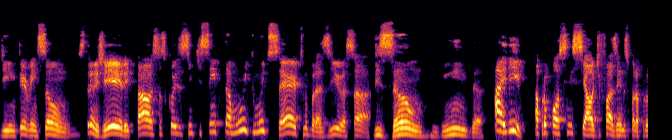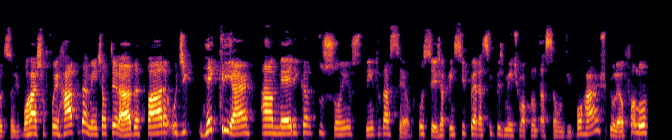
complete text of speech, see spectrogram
de intervenção estrangeira e tal, essas coisas assim que sempre dá muito, muito certo no Brasil, essa visão linda. Aí, a proposta inicial de fazendas para a produção de borracha foi rapidamente alterada para o de recriar a América dos sonhos dentro da selva. Ou seja, a princípio era simplesmente uma plantação de borracha, que o Léo falou,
